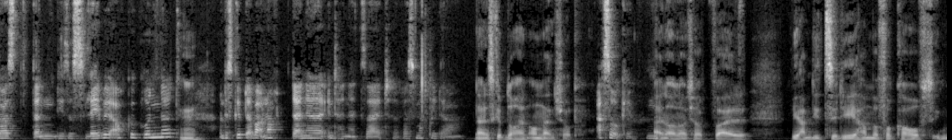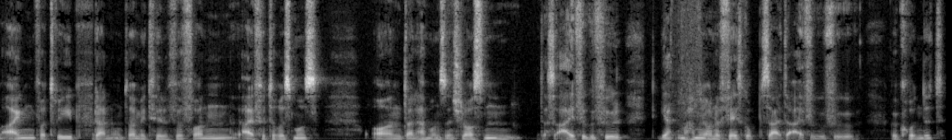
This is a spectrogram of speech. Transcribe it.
Du hast dann dieses Label auch gegründet mhm. und es gibt aber auch noch deine Internetseite. Was macht ihr da? Nein, es gibt noch einen Online-Shop. Ach so, okay. Mhm. Einen Online-Shop, weil wir haben die CD haben wir verkauft im eigenen Vertrieb, dann unter Mithilfe von Eifel Tourismus Und dann haben wir uns entschlossen, das Eifelgefühl, wir hatten, haben ja auch eine Facebook-Seite Eifelgefühl gegründet.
